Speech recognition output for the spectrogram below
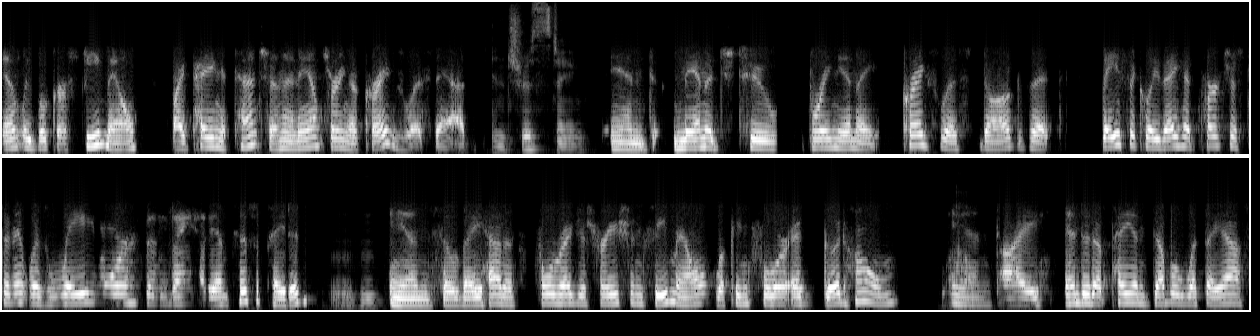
Entlebucher female by paying attention and answering a Craigslist ad Interesting. and managed to bring in a Craigslist dog that basically they had purchased and it was way more than they had anticipated. hmm And so they had a full registration female looking for a good home. Wow. And I ended up paying double what they asked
